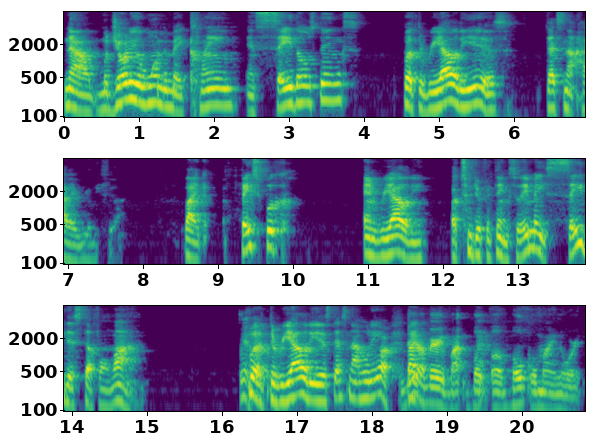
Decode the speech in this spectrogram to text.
Now, majority of women may claim and say those things, but the reality is that's not how they really feel. Like Facebook and reality are two different things. So they may say this stuff online, Yeah. but the reality is that's not who they are. they Like, are a very vo- vo- a vocal minority.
